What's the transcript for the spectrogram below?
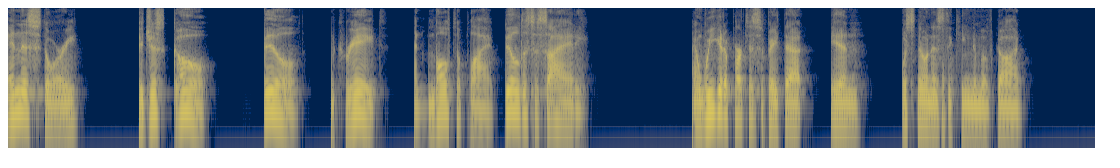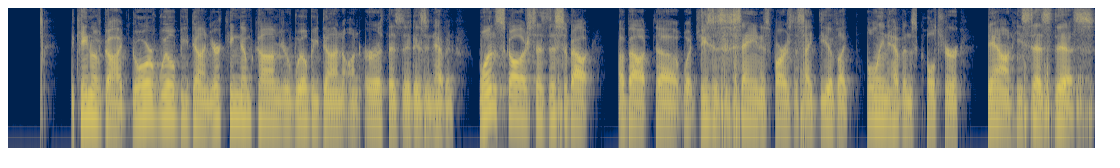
in this story to just go, build, and create, and multiply, build a society. And we get to participate that in what's known as the kingdom of God the kingdom of God, your will be done. Your kingdom come, your will be done on earth as it is in heaven. One scholar says this about, about uh, what Jesus is saying as far as this idea of like pulling heaven's culture down. He says this.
